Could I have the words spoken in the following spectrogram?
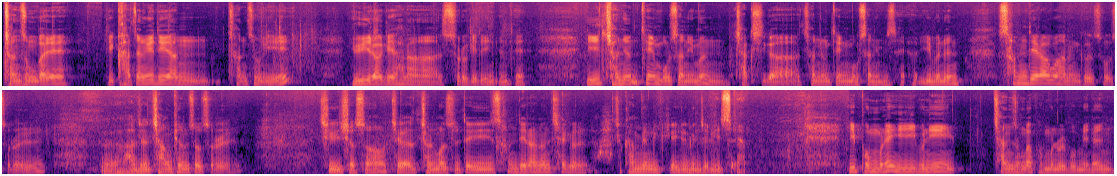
찬송가의 이 가정에 대한 찬송이 유일하게 하나 수록이 되어 있는데 이 전현택 목사님은 작시가 전현택 목사님이세요. 이분은 삼대라고 하는 그 소설을 그 아주 장편 소설을 지으셔서 제가 젊었을 때이 삼대라는 책을 아주 감명 깊게 읽은 적이 있어요. 이 본문에 이분이 찬송가 본문을 보면은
